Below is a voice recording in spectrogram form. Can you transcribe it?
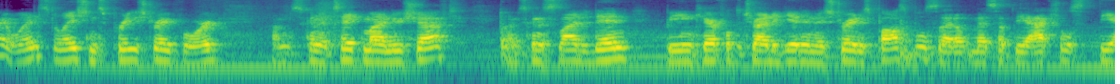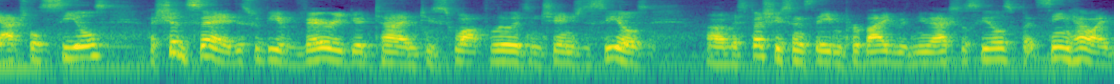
Alright, well installation is pretty straightforward. I'm just going to take my new shaft, I'm just going to slide it in, being careful to try to get in as straight as possible so I don't mess up the actual, the actual seals. I should say this would be a very good time to swap fluids and change the seals, um, especially since they even provide you with new axle seals. But seeing how I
